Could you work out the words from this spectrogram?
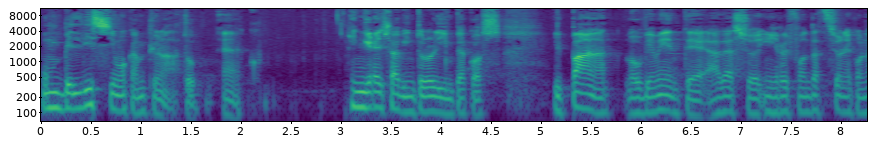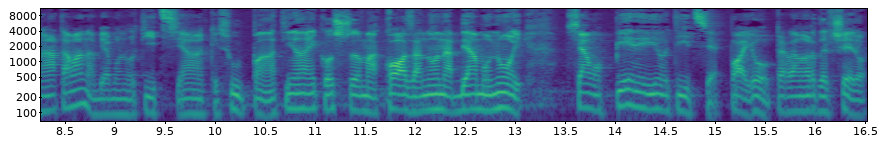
un bellissimo campionato. Ecco. In Grecia ha vinto l'Olympiakos. Il Pana, ovviamente, adesso in rifondazione con Ataman. Abbiamo notizie anche sul Panathinaikos, ma cosa non abbiamo noi? Siamo pieni di notizie. Poi, oh, per l'amor del cielo,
